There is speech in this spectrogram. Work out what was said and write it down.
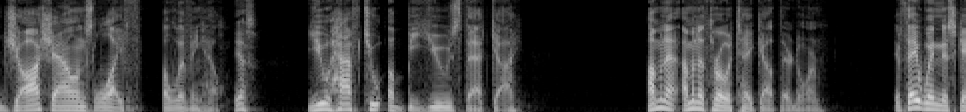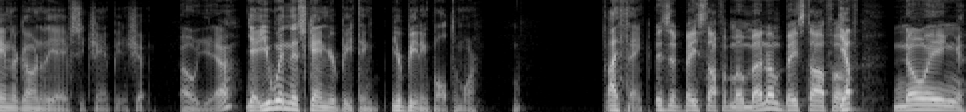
Josh Allen's life a living hell. Yes. You have to abuse that guy. I'm gonna I'm gonna throw a take out there, Dorn. If they win this game, they're going to the AFC Championship. Oh yeah. Yeah, you win this game, you're beating you're beating Baltimore. I think. Is it based off of momentum? Based off of Yep. knowing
